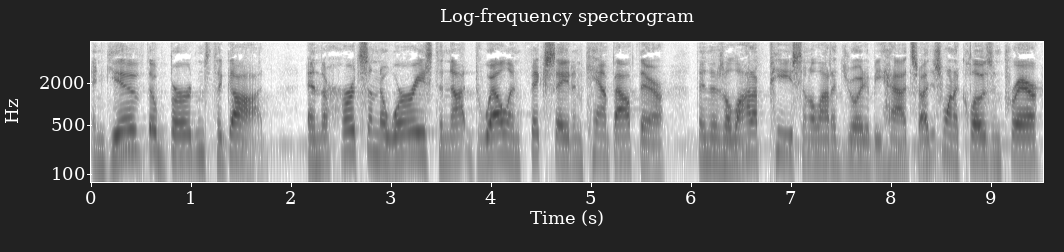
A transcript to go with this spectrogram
and give the burdens to God and the hurts and the worries to not dwell and fixate and camp out there, then there's a lot of peace and a lot of joy to be had. So I just want to close in prayer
